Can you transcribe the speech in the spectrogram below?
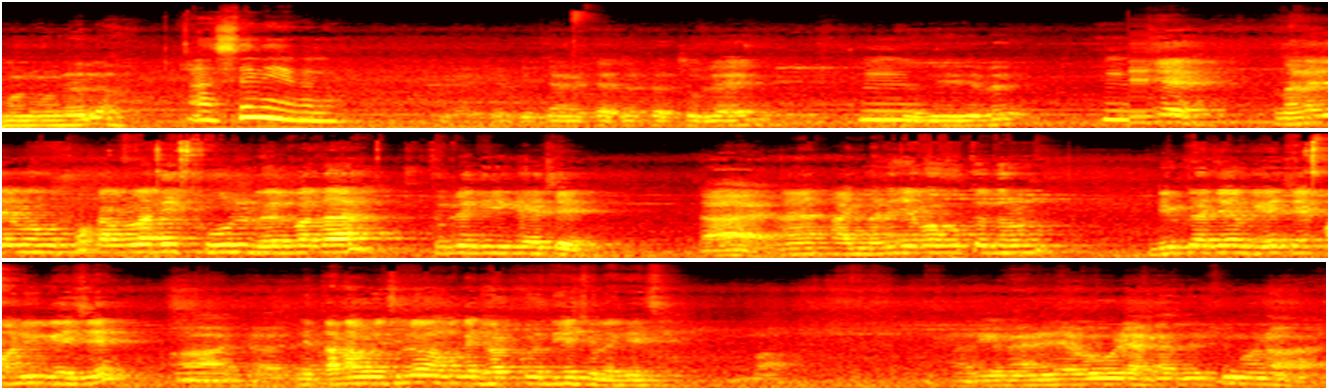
মন মনে আসেনি এখনও। বিছানা চাদরটা তুলে দিয়ে দেবে। এই যে ম্যানেজার বাবু সকালবেলা দিয়ে ফুল বেলপাতা তুলে দিয়ে গিয়েছে। তাই? হ্যাঁ আজ ম্যানেজার বাবু তো ধরুন ডিউটি আছে গিয়েছে পানিও গিয়েছে। আচ্ছা আচ্ছা। তাড়াহুড়ো ছিল আমাকে ঝট করে দিয়ে চলে গেছে। আজকে ম্যানেজার বাবুর একাদশী মনে হয়।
